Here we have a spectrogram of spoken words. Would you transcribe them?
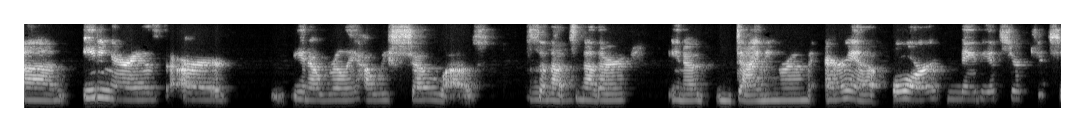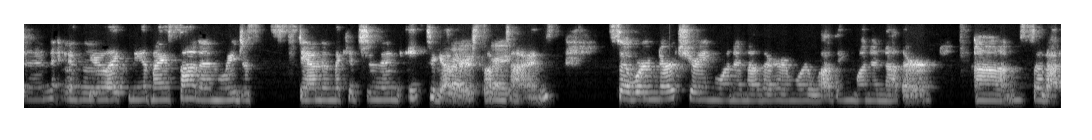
um, eating areas are, you know, really how we show love. So, mm-hmm. that's another, you know, dining room area. Or maybe it's your kitchen mm-hmm. if you're like me and my son and we just stand in the kitchen and eat together right, sometimes. Right. So, we're nurturing one another and we're loving one another. Um, so that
